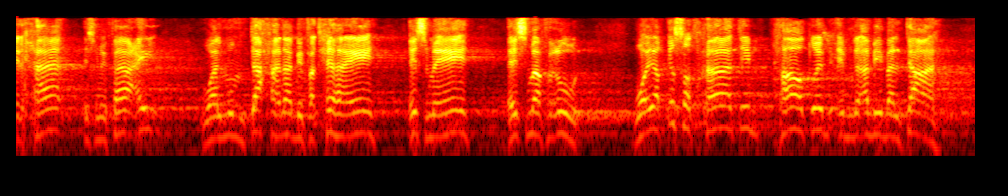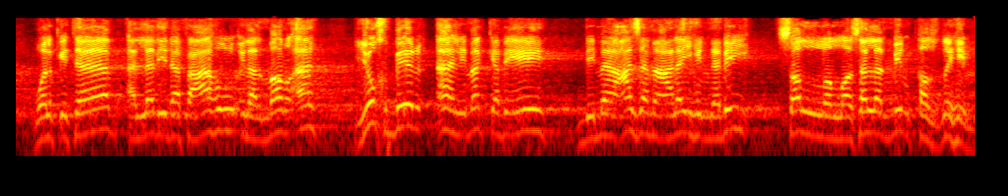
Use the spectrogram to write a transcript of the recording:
الحاء اسم فاعل والممتحنة بفتحها إيه؟ اسم إيه؟ اسم مفعول. وهي قصة حاتب حاطب ابن أبي بلتعة. والكتاب الذي دفعه إلى المرأة يخبر أهل مكة بإيه؟ بما عزم عليه النبي صلى الله عليه وسلم من قصدهم.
